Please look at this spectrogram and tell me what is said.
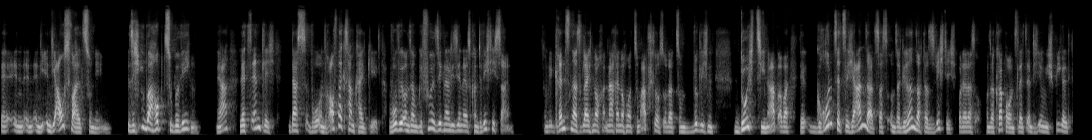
äh, in, in, in, die, in die Auswahl zu nehmen, sich überhaupt zu bewegen. Ja, letztendlich das, wo unsere Aufmerksamkeit geht, wo wir unserem Gefühl signalisieren, es könnte wichtig sein, und wir grenzen das gleich noch nachher nochmal zum Abschluss oder zum wirklichen Durchziehen ab. Aber der grundsätzliche Ansatz, dass unser Gehirn sagt, das ist wichtig oder dass unser Körper uns letztendlich irgendwie spiegelt,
